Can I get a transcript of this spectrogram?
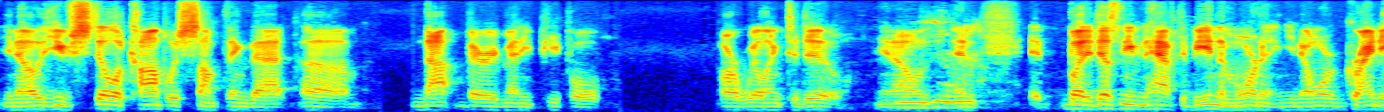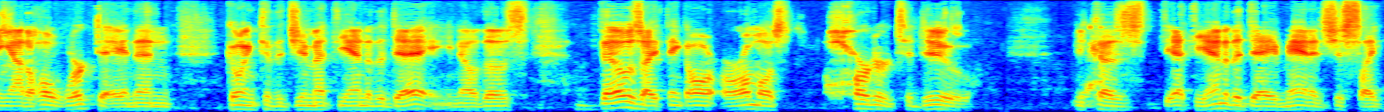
you know you've still accomplished something that um, not very many people are willing to do you know Mhm. and it, but it doesn't even have to be in the morning you know we're grinding out a whole workday and then going to the gym at the end of the day you know those those i think are, are almost harder to do Yeah. because at the end of the day man it's just like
